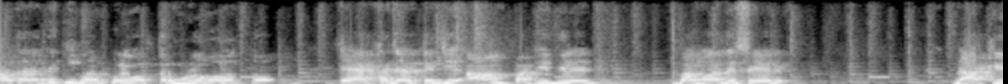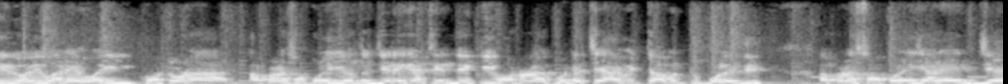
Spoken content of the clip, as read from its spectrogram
রাতারাতি কি করে পরিবর্তন হলো বলুন তো? এক হাজার কেজি আম পাঠিয়ে দিলেন বাংলাদেশের নাকি রবিবারে ওই ঘটনা। আপনারা সকলেই যেহেতু জেনে গেছেন যে কি ঘটনা ঘটেছে, আমি একটু আমি একটু বলে দিই। আপনারা সকলেই জানেন যে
